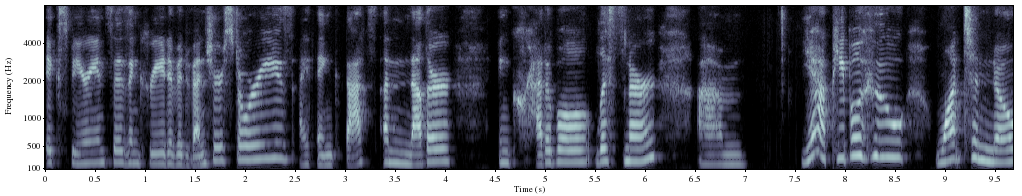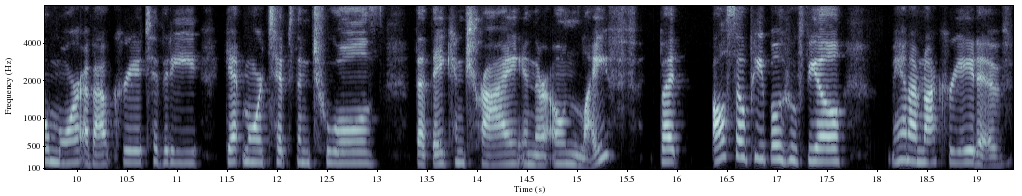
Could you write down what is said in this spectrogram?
experiences and creative adventure stories. I think that's another incredible listener. Um, yeah, people who want to know more about creativity, get more tips and tools that they can try in their own life, but also people who feel, man, I'm not creative,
